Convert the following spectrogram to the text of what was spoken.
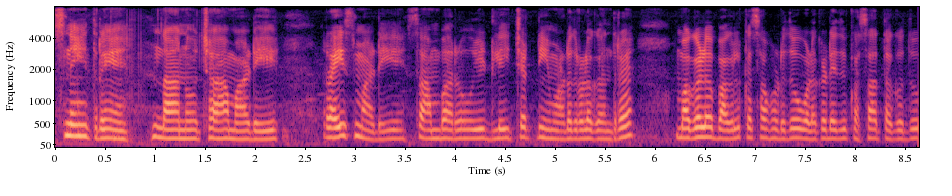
ಸ್ನೇಹಿತರೆ ನಾನು ಚಹಾ ಮಾಡಿ ರೈಸ್ ಮಾಡಿ ಸಾಂಬಾರು ಇಡ್ಲಿ ಚಟ್ನಿ ಮಾಡೋದ್ರೊಳಗಂದ್ರೆ ಮಗಳು ಬಾಗಿಲು ಕಸ ಹೊಡೆದು ಒಳಗಡೆದು ಕಸ ತೆಗೆದು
